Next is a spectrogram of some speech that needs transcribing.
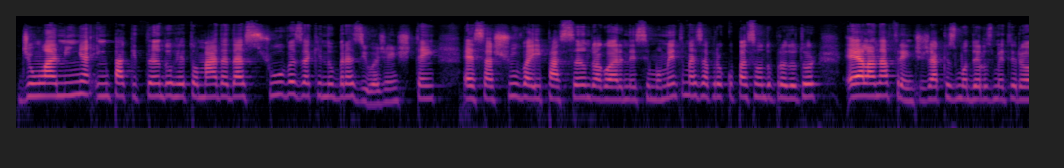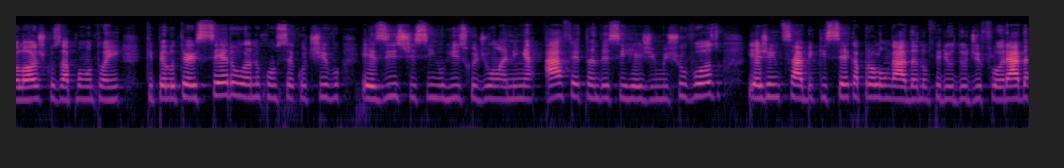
de um laninha impactando a retomada das chuvas aqui no Brasil. A gente tem essa chuva aí passando agora nesse momento, mas a preocupação do produtor é lá na frente, já que os modelos meteorológicos apontam aí que pelo terceiro ano consecutivo existe sim o risco de um laninha afetando esse regime chuvoso e a gente sabe que seca prolongada no período de florada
